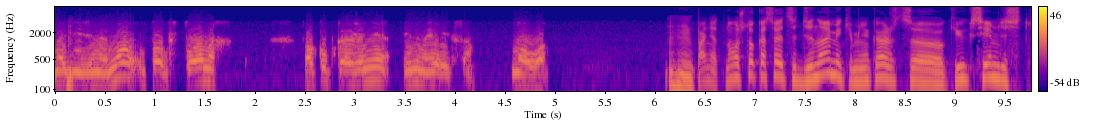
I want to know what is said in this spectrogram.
на дизельный. Но по, в планах покупка жене именно RX нового. понятно. Ну, а что касается динамики, мне кажется, QX70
